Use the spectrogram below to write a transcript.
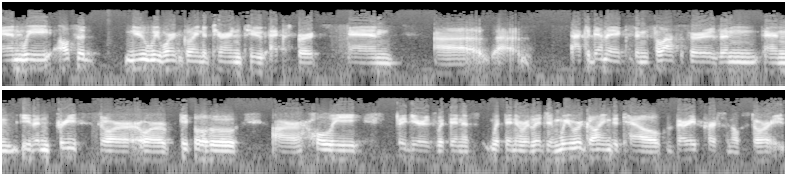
and we also knew we weren't going to turn to experts and uh, uh, academics and philosophers and, and even priests or, or people who are holy figures within a, within a religion. We were going to tell very personal stories.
